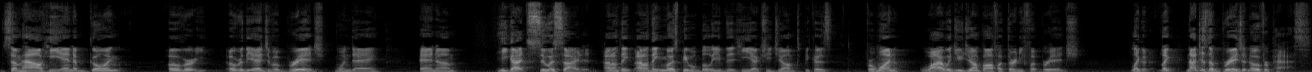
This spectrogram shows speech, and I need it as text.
somehow he ended up going over over the edge of a bridge one day and um, he got suicided. I don't think i don't think most people believe that he actually jumped because for one why would you jump off a 30 foot bridge? Like like not just a bridge an overpass.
